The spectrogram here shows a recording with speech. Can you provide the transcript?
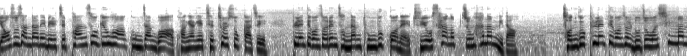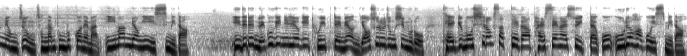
여수산단에 밀집한 석유화학 공장과 광양의 제철소까지 플랜트 건설은 전남 동북권의 주요 산업 중 하나입니다. 전국 플랜트 건설 노조원 10만 명 중 전남 동북권에만 2만 명이 있습니다. 이들은 외국인 인력이 도입되면 여수를 중심으로 대규모 실업 사태가 발생할 수 있다고 우려하고 있습니다.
